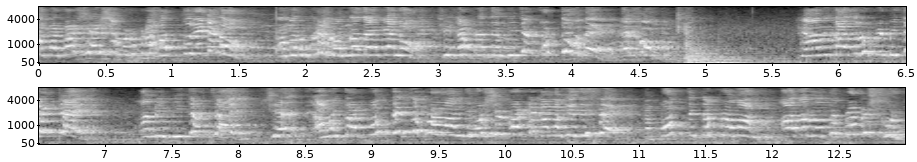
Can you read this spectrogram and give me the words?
আমার বাসায় এসে আমার উপরে হাত তুলে কেন? আমার উপরে হামলা দেয় কেন? সেটা আপনাদের বিচার করতে হবে এখন। হ্যাঁ আমি তাদের উপরে বিচার চাই। আমি বিচার চাই। সে আমি তার প্রত্যেকটা প্রমাণ দিব। সে কত আমাকে দিছে? প্রত্যেকটা প্রমাণ আদালতে প্রবেশ করব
